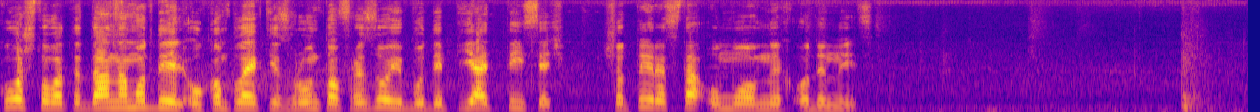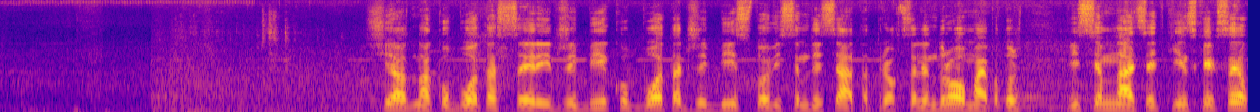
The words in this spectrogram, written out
Коштувати дана модель у комплекті з ґрунтофрезою буде 5400 умовних одиниць. Ще одна кубота з серії GB, кубота GB 180. Трьохциліндрова, має потужність 18 кінських сил.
